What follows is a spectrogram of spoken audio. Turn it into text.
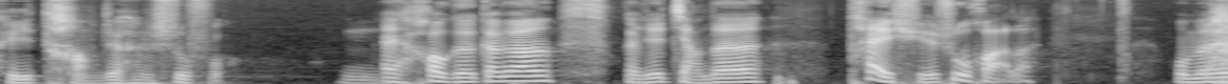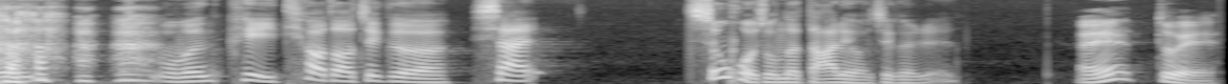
可以躺着很舒服。嗯，哎，浩哥刚刚感觉讲的太学术化了，我们 我们可以跳到这个下生活中的达里奥这个人。哎，对，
